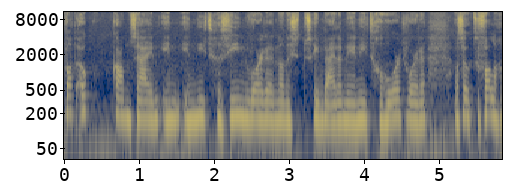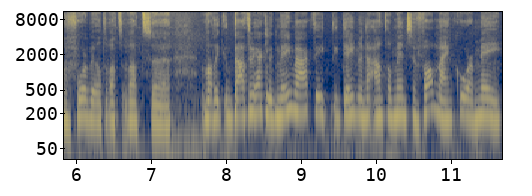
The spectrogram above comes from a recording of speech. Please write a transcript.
Wat ook kan zijn in, in niet gezien worden, en dan is het misschien bijna meer niet gehoord worden. Was ook toevallig een voorbeeld wat, wat, eh, wat ik daadwerkelijk meemaakte. Ik, ik deed met een aantal mensen van mijn koor mee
